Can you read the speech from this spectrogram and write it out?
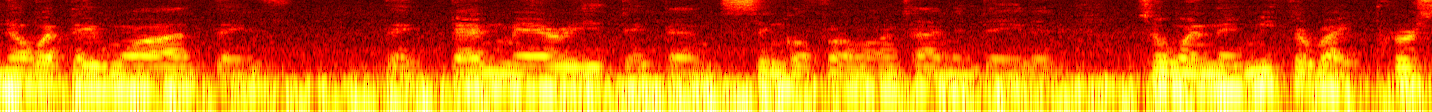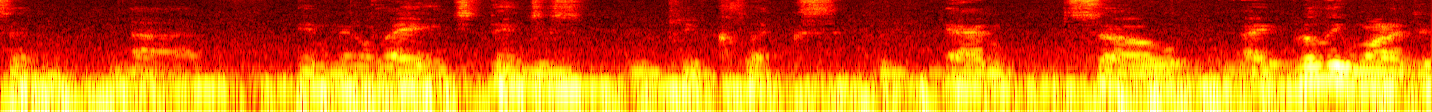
know what they want, they've, they've been married, they've been single for a long time and dated. So when they meet the right person, mm-hmm. uh, in middle age, they mm-hmm. just, it clicks. And so I really wanted to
